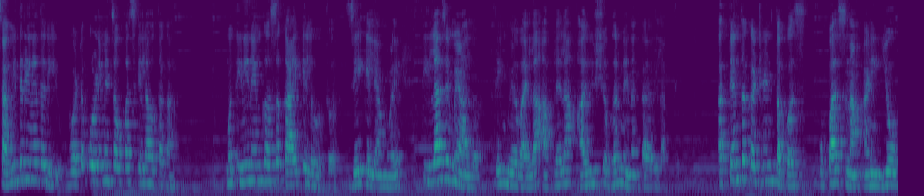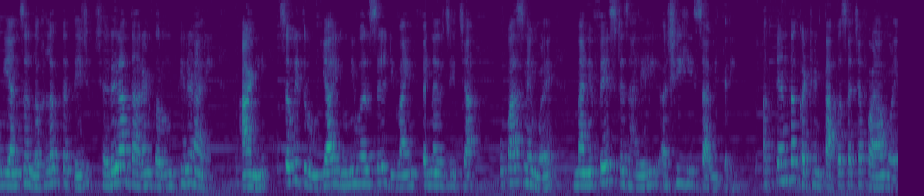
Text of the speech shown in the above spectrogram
सावित्रीने तरी वटपौर्णिमेचा उपास केला होता का? मग तिने नेमकं असं काय केलं होतं? जे केल्यामुळे तिला जे मिळालं ते मिळवायला आपल्याला आयुष्यभर मेहनत करावी लागते. अत्यंत कठीण तपस उपासना आणि योग यांचं लखलखतं तेज शरीरात धारण करून फिरणारी आणि सवित्रू या युनिव्हर्सल डिवाइन एनर्जीच्या उपासनेमुळे मॅनिफेस्ट झालेली अशी ही सावित्री. अत्यंत कठीण तापसाच्या फळामुळे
